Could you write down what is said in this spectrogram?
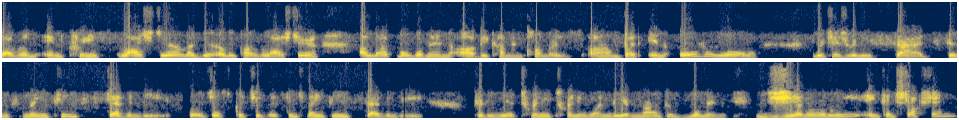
seven increase last year, like the early part of last year. A lot more women are becoming plumbers. Um, but in overall which is really sad. Since 1970, so just picture this, since 1970 to the year 2021, the amount of women generally in construction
